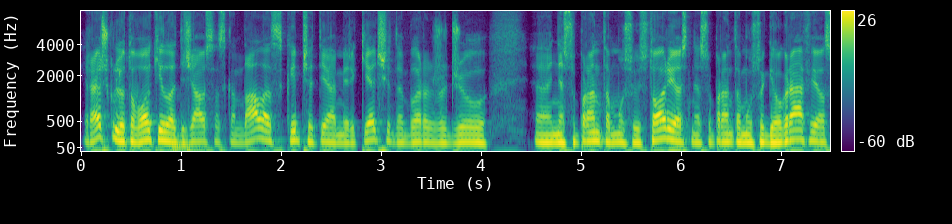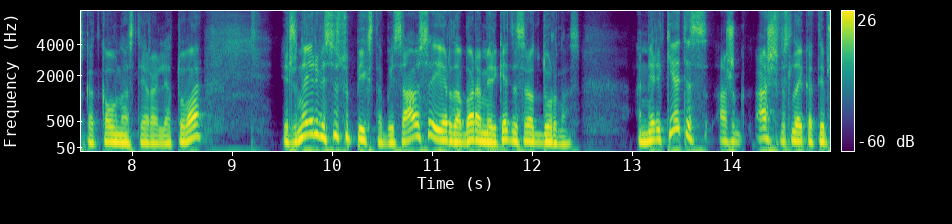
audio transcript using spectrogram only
Ir aišku, Lietuvoje kyla didžiausias skandalas, kaip čia tie amerikiečiai dabar, žodžiu, e, nesupranta mūsų istorijos, nesupranta mūsų geografijos, kad Kaunas tai yra Lietuva. Ir žinai, ir visi supyksta baisiausiai ir dabar amerikietis yra durnas. Amerikietis, aš, aš visą laiką taip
